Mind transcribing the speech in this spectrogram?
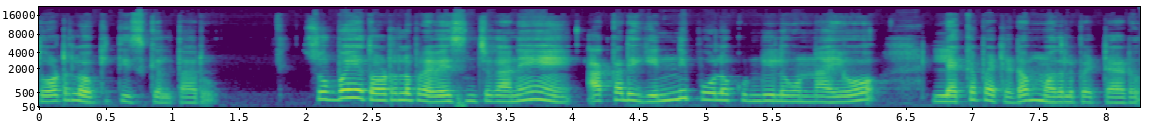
తోటలోకి తీసుకెళ్తారు. సుబ్బయ్య తోటలో ప్రవేశించగానే అక్కడ ఎన్ని పూల కుండీలు ఉన్నాయో లెక్క పెట్టడం మొదలుపెట్టాడు.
